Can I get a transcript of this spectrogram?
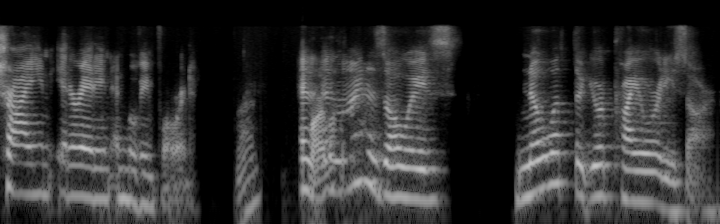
trying, iterating, and moving forward. Right. And, and mine is always know what the, your priorities are.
